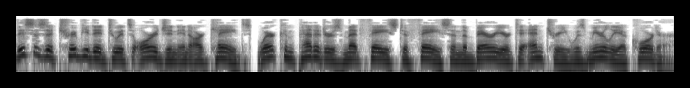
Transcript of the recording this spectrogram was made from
This is attributed to its origin in arcades, where competitors met face to face and the barrier to entry was merely a quarter.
